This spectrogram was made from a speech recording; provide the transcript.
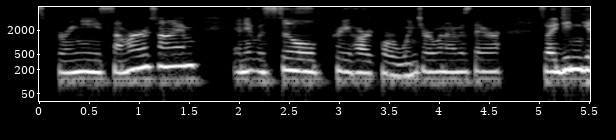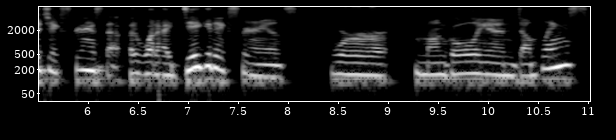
springy summer time and it was still pretty hardcore winter when I was there. So I didn't get to experience that. But what I did get to experience were Mongolian dumplings,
